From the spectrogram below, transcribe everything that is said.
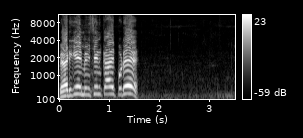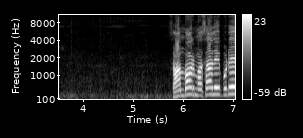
ಬ್ಯಾಡಗಿ ಮೆಣಸಿನಕಾಯಿ ಪುಡಿ ಸಾಂಬಾರ್ ಮಸಾಲೆ ಪುಡಿ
